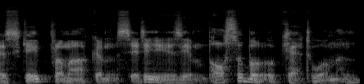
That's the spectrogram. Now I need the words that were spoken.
Escape from Arkham City is impossible, Catwoman.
